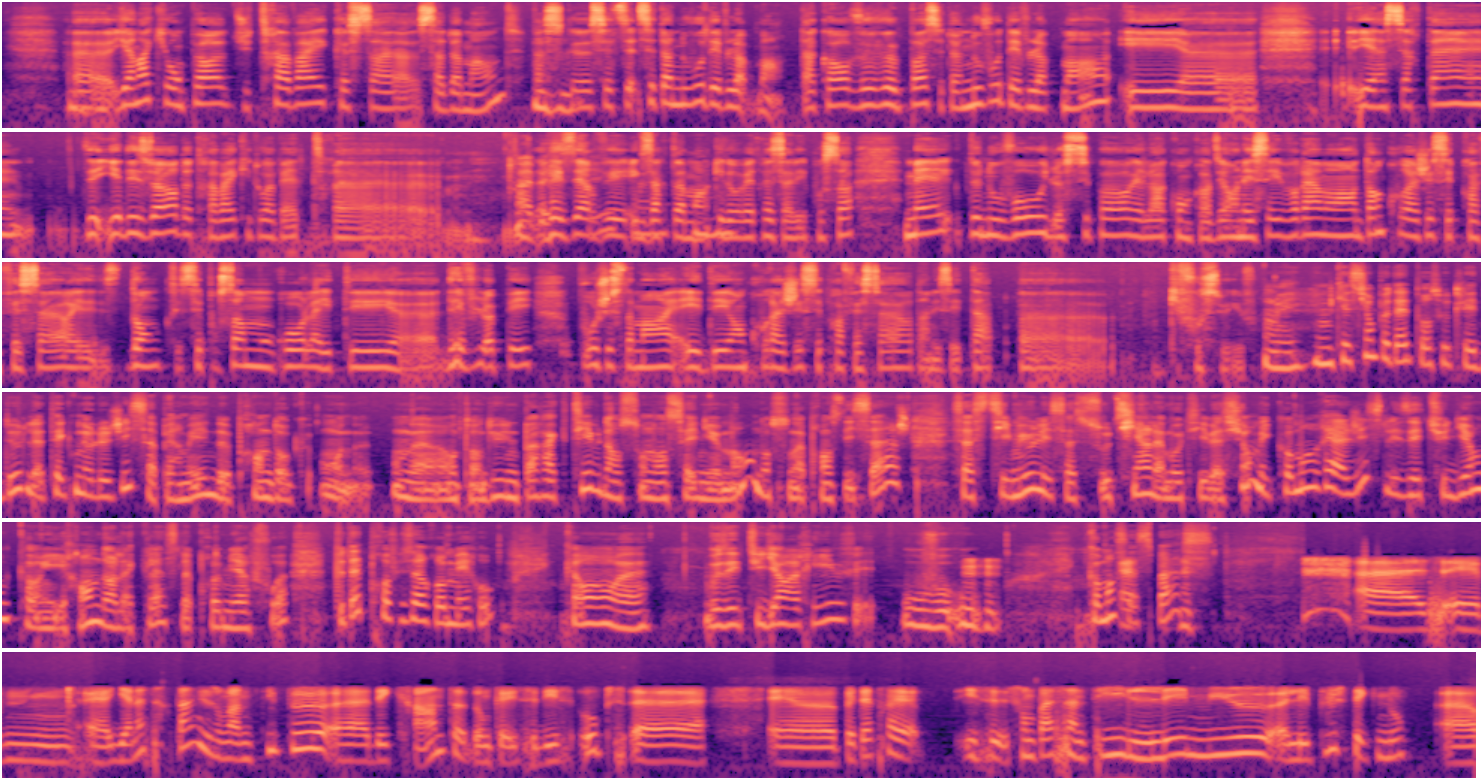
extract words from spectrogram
Euh, mhm. il y en a qui ont peur du travail que ça, ça demande parce mhm. que c'est un nouveau développement. D'accord, veut veut pas, c'est un nouveau développement et euh, il y a un certain, il y a des heures de travail qui doivent être euh, réservées, exactement, qui doivent être réservées pour ça. Mais de nouveau, le support est là à Concordia. On essaie vraiment d'encourager ces professeurs et donc, c'est pour ça que mon rôle a été euh, développé pour justement aider, encourager ces professeurs dans les étapes euh, qu'il faut suivre. Oui. Une question peut-être pour toutes les deux. La technologie, ça permet de prendre, donc on, on, a entendu une part active dans son enseignement, dans son apprentissage. Ça stimule et ça soutient la motivation. Mais comment réagissent les étudiants quand ils rentrent dans la classe la première fois? Peut-être professeur Romero, quand euh, vos étudiants arrivent ou, vos, ou comment ça se passe? Euh, euh, il y en a certains, ils ont un petit peu euh, des craintes, donc ils se disent, oups, peut-être ils ne sont pas sentis les mieux, les plus techno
